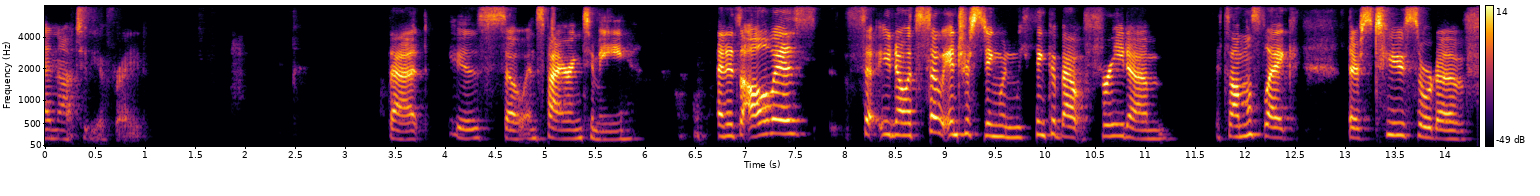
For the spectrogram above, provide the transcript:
and not to be afraid. That is so inspiring to me. And it's always so you know it's so interesting when we think about freedom it's almost like there's two sort of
